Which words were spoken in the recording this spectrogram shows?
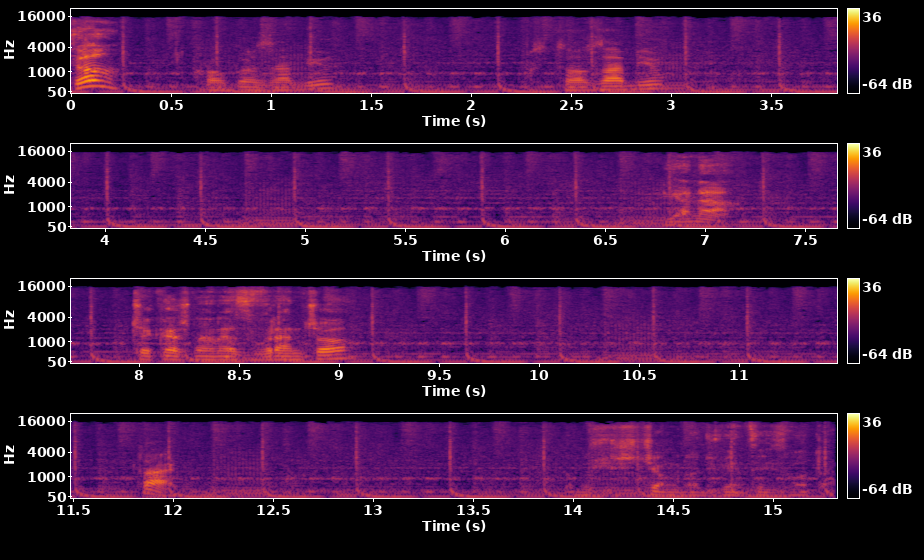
Co? Kogo zabił? Kto zabił? Jana, czekasz na nas w rancho? Tak. To musisz ściągnąć więcej złota.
